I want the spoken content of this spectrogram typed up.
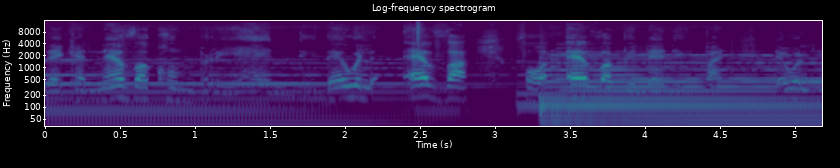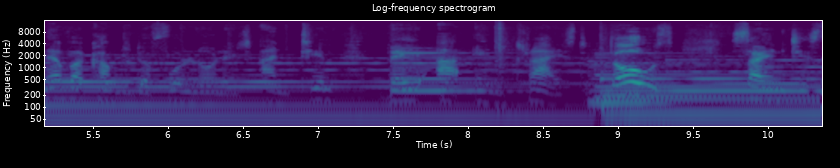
they can never comprehend. They will ever, forever be learning, but they will never come to the full knowledge until they are in Christ. Those scientists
